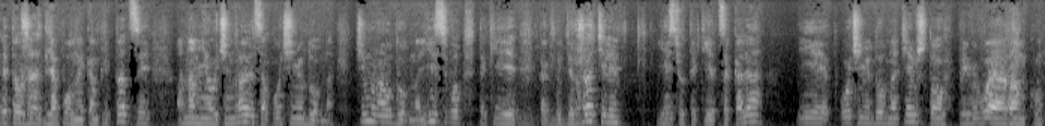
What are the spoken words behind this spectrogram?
это уже для полной комплектации. Она мне очень нравится, очень удобно. Чем она удобна? Есть вот такие как бы держатели. есть вот такие цоколя. И очень удобно тем, что прививая рамку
